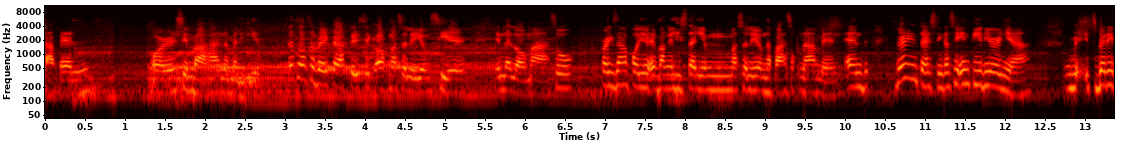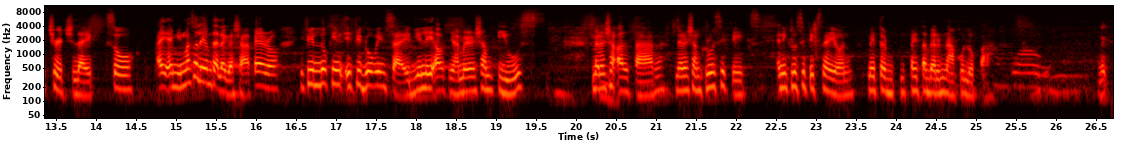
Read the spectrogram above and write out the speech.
chapel or simbahan na maliit. That's also very characteristic of mausoleums here in La Loma. So, for example, yung Evangelista Lim Mausoleum na pasok namin, and it's very interesting kasi interior niya, it's very church-like. So, I, I mean, mausoleum talaga siya. Pero, if you look in, if you go inside, yung layout niya, meron siyang pews, meron siyang altar, meron siyang crucifix, and yung crucifix na yon may, tab- may tabernakulo pa. Nag-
